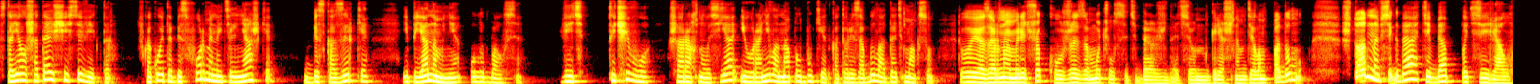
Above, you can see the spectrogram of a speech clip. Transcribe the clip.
стоял шатающийся Виктор – в какой-то бесформенной тельняшке, без козырки, и пьяно мне улыбался. «Ведь ты чего?» – шарахнулась я и уронила на пол букет, который забыла отдать Максу. «Твой озорной морячок уже замучился тебя ждать. Он грешным делом подумал, что навсегда тебя потерял».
